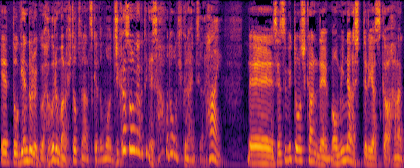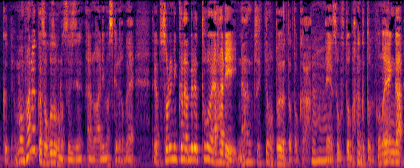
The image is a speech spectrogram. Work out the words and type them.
えっと、原動力が歯車の一つなんですけども、時価総額的にさほど大きくないんですよね。はい。で、設備投資関連、もうみんなが知ってる安川ファナックって、まあ、ファナックはそこそこの数字であのありますけれどもね、だけどそれに比べると、やはり、なんといってもトヨタとか、うん、えー、ソフトバンクとか、この辺が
